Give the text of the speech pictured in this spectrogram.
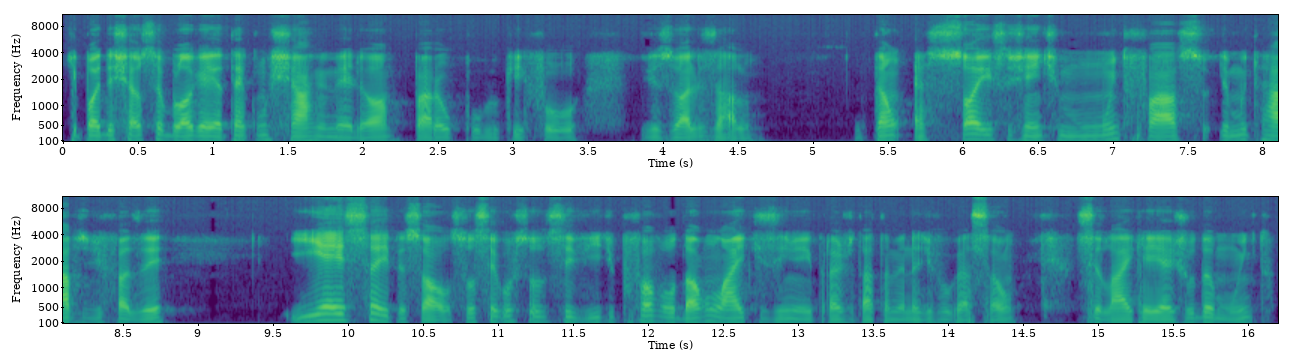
que pode deixar o seu blog aí até com charme melhor para o público que for visualizá-lo. Então é só isso gente, muito fácil e muito rápido de fazer. E é isso aí pessoal, se você gostou desse vídeo, por favor dá um likezinho aí para ajudar também na divulgação. Esse like aí ajuda muito.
